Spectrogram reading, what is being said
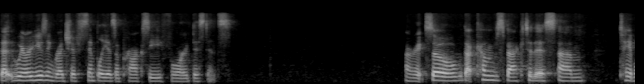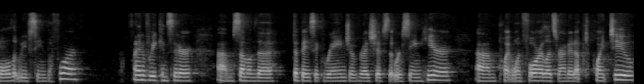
that we're using redshift simply as a proxy for distance. All right, so that comes back to this um, table that we've seen before. And if we consider um, some of the, the basic range of redshifts that we're seeing here, um, 0.14, let's round it up to 0.2,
